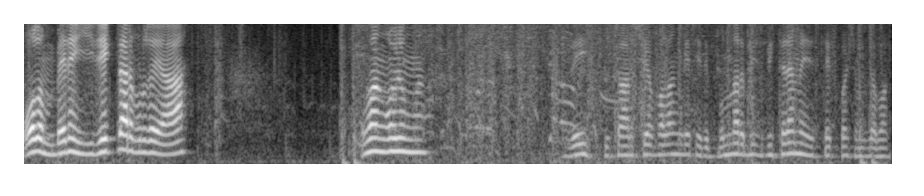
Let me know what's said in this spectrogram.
Oğlum beni yiyecekler burada ya. Ulan ölün lan. Reis bir karşıya falan geçelim. Bunları biz bitiremeyiz tek başımıza bak.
